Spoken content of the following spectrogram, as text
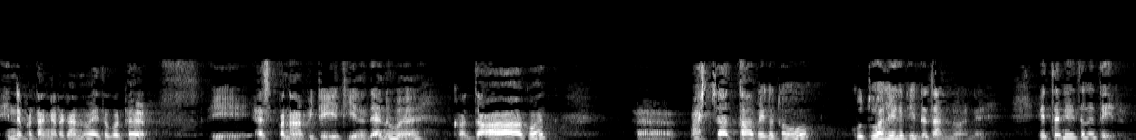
එන්න පටන් අර ගන්නවා. එතකොට ඒ අස්පනා අපිට ඒ තියෙන දැනුම කවදාකවත් පශ්චාත්තාවයකට හෝ කුතුහලයකට ඉඳ දන්නවන්නේ. එතන එතන තේරෙනවා.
